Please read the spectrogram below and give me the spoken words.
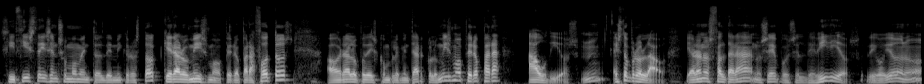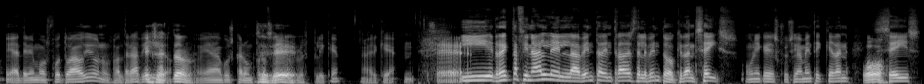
Si hicisteis en su momento el de Microstock, que era lo mismo, pero para fotos, ahora lo podéis complementar con lo mismo, pero para audios. Esto por un lado. Y ahora nos faltará, no sé, pues el de vídeos, digo yo, ¿no? Ya tenemos foto-audio, nos faltará vídeo. Exacto. Voy a buscar un proceso que lo explique. A ver qué. Y recta final en la venta de entradas del evento. Quedan seis, única y exclusivamente quedan oh. seis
